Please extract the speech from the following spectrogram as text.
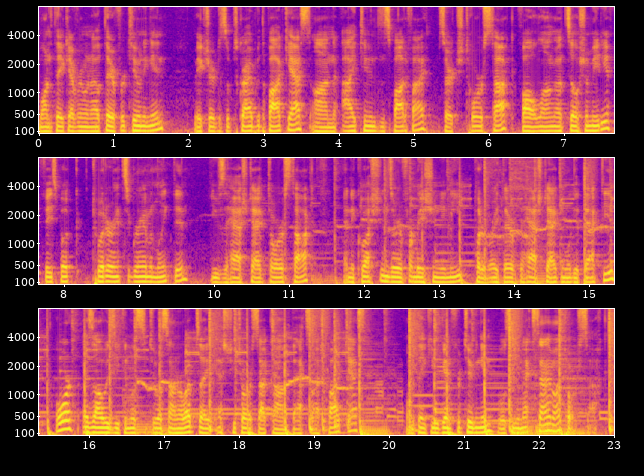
Want to thank everyone out there for tuning in. Make sure to subscribe to the podcast on iTunes and Spotify. Search Torrice Talk. Follow along on social media Facebook, Twitter, Instagram, and LinkedIn. Use the hashtag Torrice Talk. Any questions or information you need, put it right there with the hashtag and we'll get back to you. Or, as always, you can listen to us on our website, sgtorrice.com backslash podcast. I want to thank you again for tuning in. We'll see you next time on Torrice Talk.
